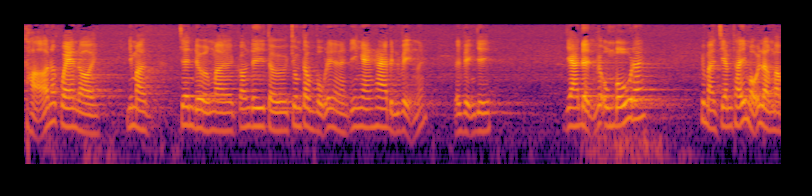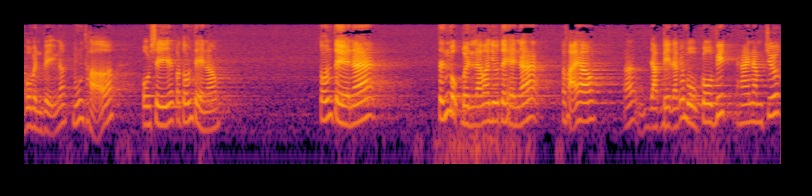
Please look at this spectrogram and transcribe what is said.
thở nó quen rồi nhưng mà trên đường mà con đi từ trung tâm vụ đây này đi ngang hai bệnh viện đấy bệnh viện gì? Gia đình với ung bú đấy. Cái bạn chị em thấy mỗi lần mà vô bệnh viện đó muốn thở oxy đó, có tốn tiền không? Tốn tiền á tính một bình là bao nhiêu tiền á có phải không? Đó, đặc biệt là cái mùa covid hai năm trước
